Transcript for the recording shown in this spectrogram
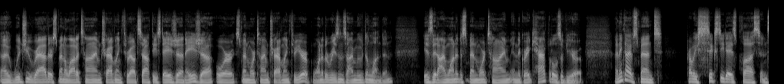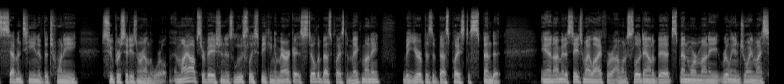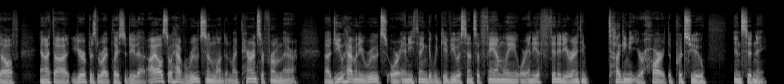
uh, would you rather spend a lot of time traveling throughout Southeast Asia and Asia or spend more time traveling through Europe? One of the reasons I moved to London is that I wanted to spend more time in the great capitals of Europe. I think I've spent probably 60 days plus in 17 of the 20 super cities around the world. And my observation is loosely speaking, America is still the best place to make money, but Europe is the best place to spend it. And I'm at a stage in my life where I want to slow down a bit, spend more money, really enjoying myself. And I thought Europe is the right place to do that. I also have roots in London. My parents are from there. Uh, do you have any roots or anything that would give you a sense of family or any affinity or anything tugging at your heart that puts you in Sydney.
